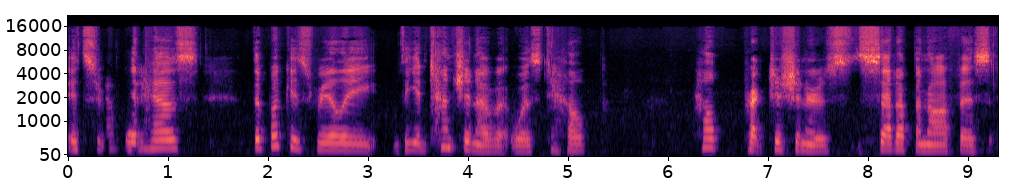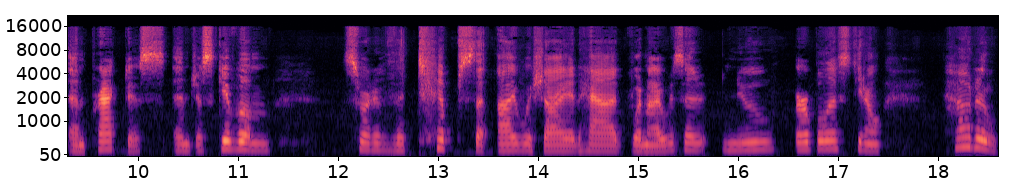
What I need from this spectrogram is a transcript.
it's yeah. it has the book is really the intention of it was to help help practitioners set up an office and practice and just give them sort of the tips that I wish I had had when I was a new herbalist, you know, how to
